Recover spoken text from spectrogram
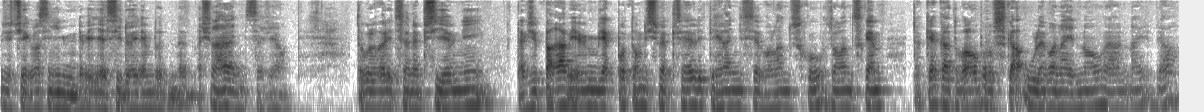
že člověk vlastně nikdy nevěděl, jestli dojdeme do, až na hranice. Že jo. To bylo velice nepříjemný. Takže právě vím, jak potom, když jsme přejeli ty hranice v Holandsku, s Holandskem, tak jaká to byla obrovská úleva najednou. Na, na, jo.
